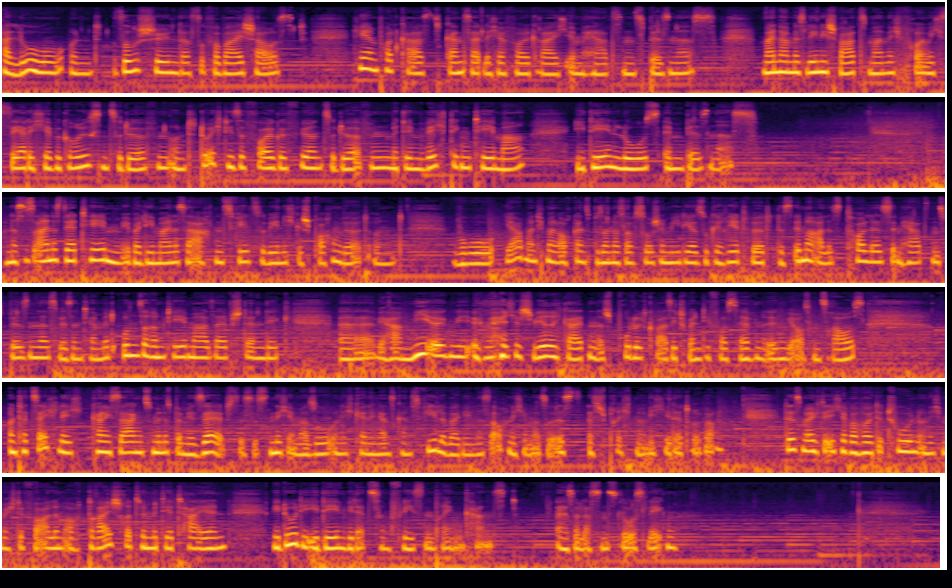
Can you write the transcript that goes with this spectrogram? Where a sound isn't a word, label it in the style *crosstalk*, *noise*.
Hallo und so schön, dass du vorbeischaust. Hier im Podcast Ganzheitlich Erfolgreich im Herzensbusiness. Mein Name ist Leni Schwarzmann. Ich freue mich sehr, dich hier begrüßen zu dürfen und durch diese Folge führen zu dürfen mit dem wichtigen Thema Ideenlos im Business. Und das ist eines der Themen, über die meines Erachtens viel zu wenig gesprochen wird und wo ja manchmal auch ganz besonders auf Social Media suggeriert wird, dass immer alles toll ist im Herzensbusiness. Wir sind ja mit unserem Thema selbstständig. Äh, wir haben nie irgendwie *laughs* irgendwelche Schwierigkeiten. Es sprudelt quasi 24/7 irgendwie aus uns raus. Und tatsächlich kann ich sagen, zumindest bei mir selbst, ist es nicht immer so und ich kenne ganz, ganz viele, bei denen es auch nicht immer so ist. Es spricht nur nicht jeder drüber. Das möchte ich aber heute tun und ich möchte vor allem auch drei Schritte mit dir teilen, wie du die Ideen wieder zum Fließen bringen kannst. Also lass uns loslegen.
